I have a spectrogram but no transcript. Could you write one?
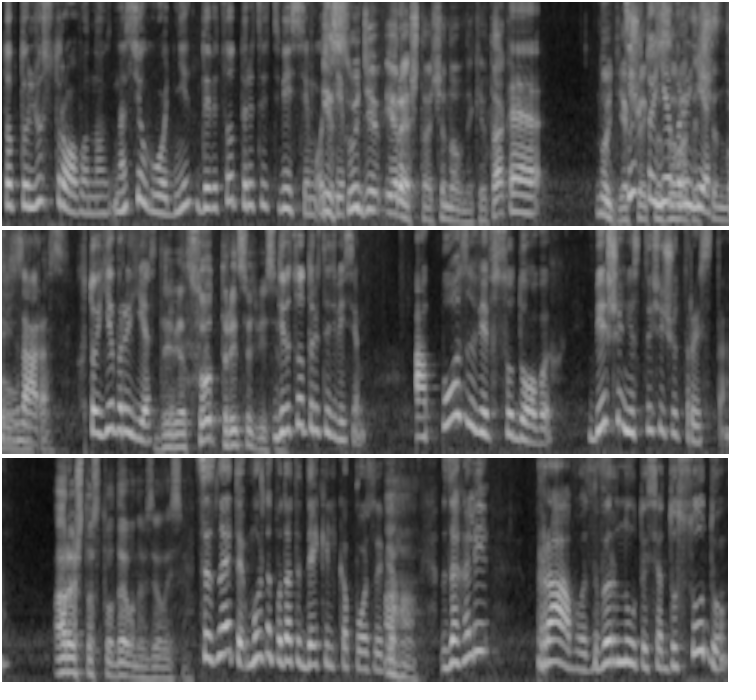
Тобто люстровано на сьогодні 938 і осіб. суддів, і решта чиновників, так? Е, ну, ті, хто їх є в реєстрі чиновниками. зараз, хто є в реєстрі, 938. 938. А позовів судових більше ніж 1300. А решта 100, де вони взялися? Це знаєте, можна подати декілька позовів. Ага. Взагалі, право звернутися до суду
